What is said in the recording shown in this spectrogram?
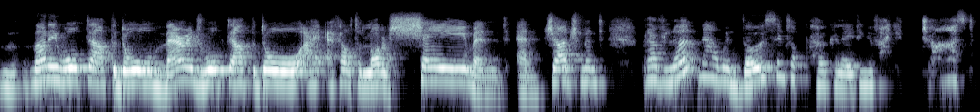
money walked out the door, marriage walked out the door. I, I, felt a lot of shame and and judgment. But I've learned now when those things are percolating, if I can just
